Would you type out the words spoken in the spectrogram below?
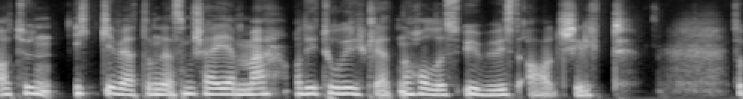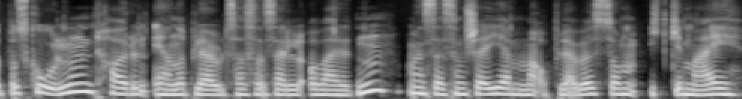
at hun ikke vet om det som skjer hjemme, og de to virkelighetene holdes ubevisst adskilt. Så på skolen har hun én opplevelse av seg selv og verden, mens det som skjer hjemme, oppleves som ikke meg.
